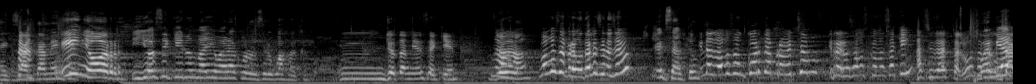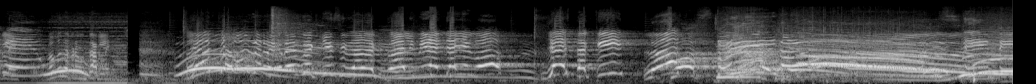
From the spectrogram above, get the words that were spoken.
Exactamente. Ja, Iñor. y yo sé quién nos va a llevar a conocer Oaxaca. Mm, yo también sé quién. Ajá. Vamos a preguntarle si nos lleva. Exacto. Y nos vamos a un corte, aprovechamos y regresamos con nosotros aquí a Ciudad Actual. Vamos a ¡Buen preguntarle. viaje! ¡Uh! Vamos a preguntarle. Ya estamos de regreso aquí en Ciudad Actual y miren, ya llegó, ya está aquí los Tirinos. Sí, sí,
